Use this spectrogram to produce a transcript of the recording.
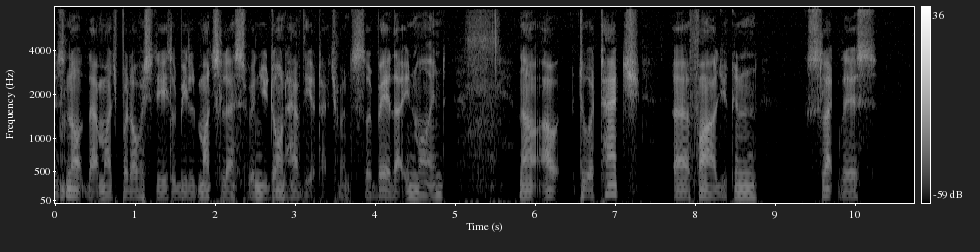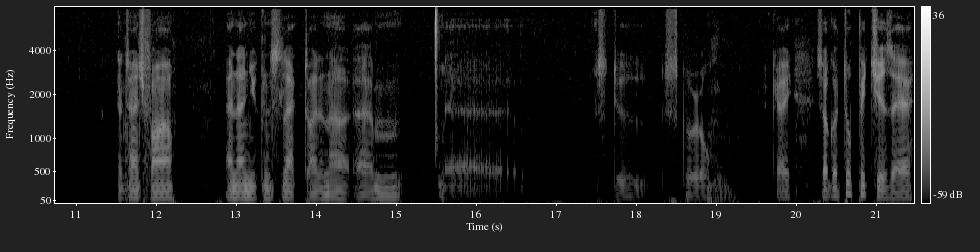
it's not that much but obviously it'll be much less when you don't have the attachments so bear that in mind. Now uh, to attach a file you can select this attach file and then you can select I don't know um, uh, let's do squirrel okay so I've got two pictures there.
